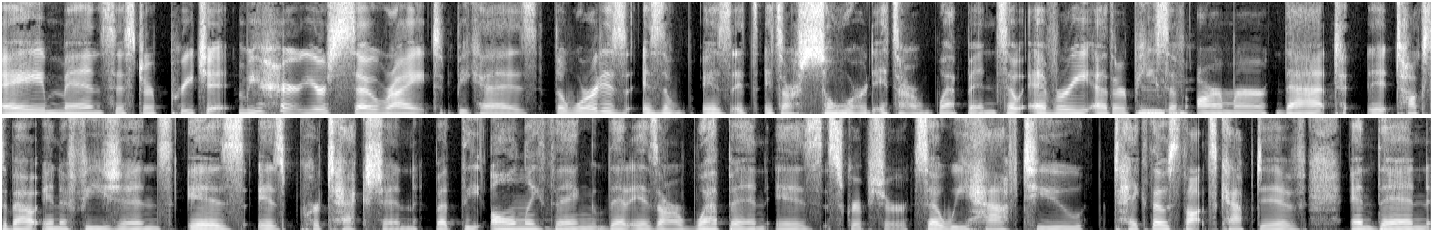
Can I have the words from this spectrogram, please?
Amen, sister. Preach it. You're you're so right because the word is is a is it's it's our sword, it's our weapon. So every other piece mm-hmm. of armor that it talks about in Ephesians is is protection, but the only thing that is our weapon is scripture. So we have to take those thoughts captive and then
